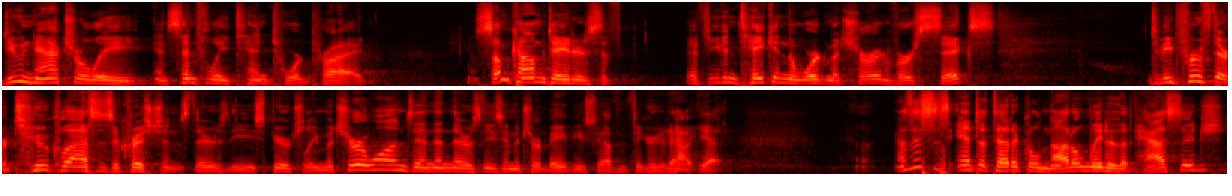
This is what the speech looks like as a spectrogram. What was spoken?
do naturally and sinfully tend toward pride. Some commentators have, have even taken the word mature in verse 6 to be proof there are two classes of Christians there's the spiritually mature ones, and then there's these immature babies who haven't figured it out yet. Now, this is antithetical not only to the passage,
